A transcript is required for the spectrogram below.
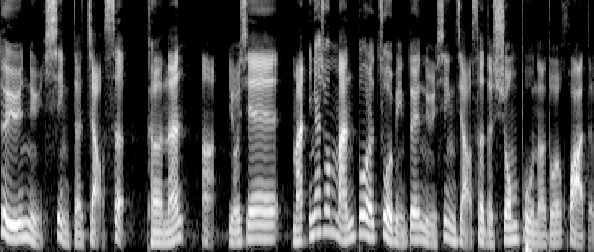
对于女性的角色。可能啊有一些蛮应该说蛮多的作品对于女性角色的胸部呢都画的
